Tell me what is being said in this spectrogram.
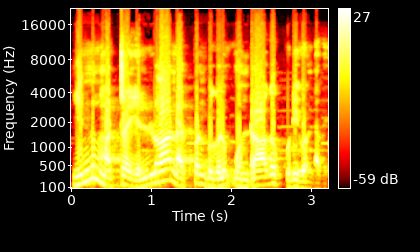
இன்னும் மற்ற எல்லா நற்பண்புகளும் ஒன்றாக குடிகொண்டவை.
